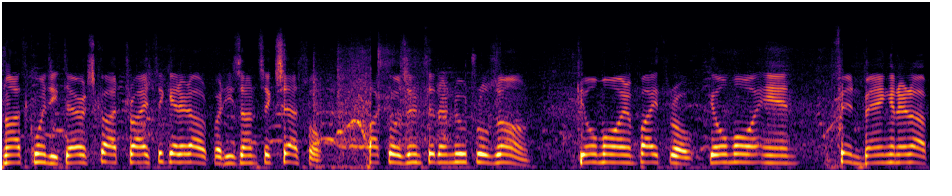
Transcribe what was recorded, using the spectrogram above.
North Quincy. Derek Scott tries to get it out, but he's unsuccessful. Puck goes into the neutral zone. Gilmore and Bythrow. Gilmore and Finn banging it up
